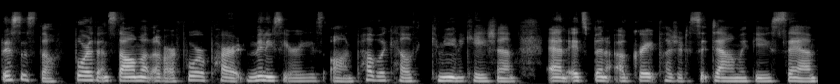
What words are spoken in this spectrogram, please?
This is the fourth installment of our four part mini series on public health communication. And it's been a great pleasure to sit down with you, Sam.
